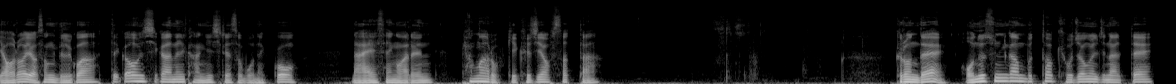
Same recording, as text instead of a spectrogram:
여러 여성들과 뜨거운 시간을 강의실에서 보냈고, 나의 생활은 평화롭기 그지없었다. 그런데 어느 순간부터 교정을 지날 때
